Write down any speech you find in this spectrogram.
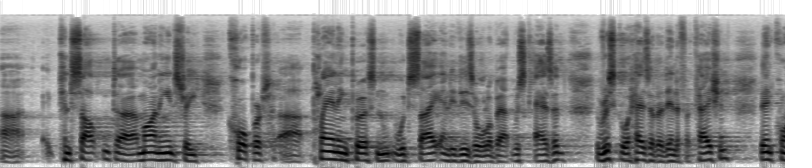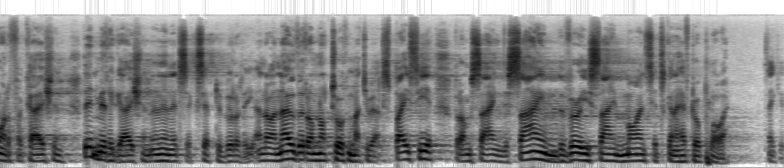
uh, consultant, uh, mining industry corporate uh, planning person would say, and it is all about risk hazard, risk or hazard identification, then quantification, then mitigation, and then its acceptability. And I know that I'm not talking much about space here, but I'm saying the same, the very same mindset's going to have to apply. Thank you.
